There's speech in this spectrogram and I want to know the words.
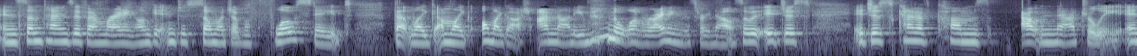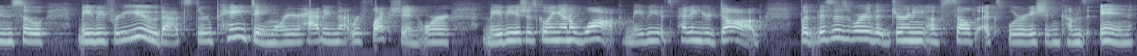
And sometimes if i'm writing i'll get into so much of a flow state that like i'm like oh my gosh i'm not even the one writing this right now. So it just it just kind of comes out naturally. And so maybe for you, that's through painting where you're having that reflection, or maybe it's just going on a walk, maybe it's petting your dog. But this is where the journey of self exploration comes in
